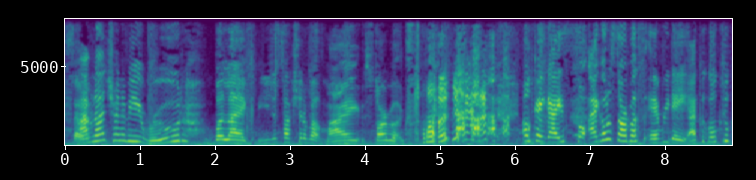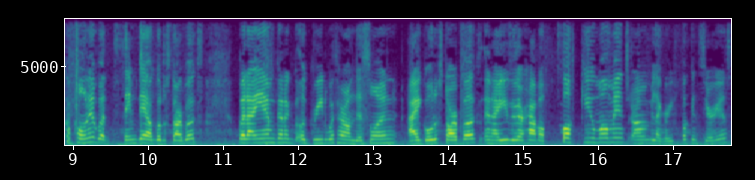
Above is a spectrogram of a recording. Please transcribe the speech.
So I'm not trying to be rude, but like you just talk shit about my Starbucks. okay, guys, so I go to Starbucks every day. I could go to Component, but same day I'll go to Starbucks. But I am gonna agree with her on this one. I go to Starbucks and I either have a fuck you moment or I'm gonna be like, Are you fucking serious?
